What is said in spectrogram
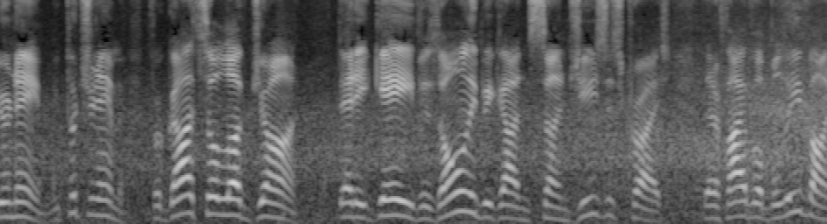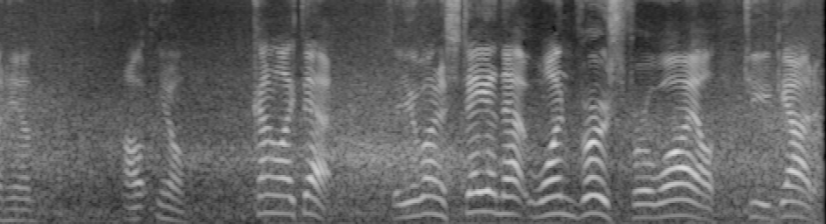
your name. You put your name in. For God so loved John that He gave His only begotten Son, Jesus Christ, that if I will believe on Him, I'll, you know, kind of like that. So you want to stay in that one verse for a while till you got it.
